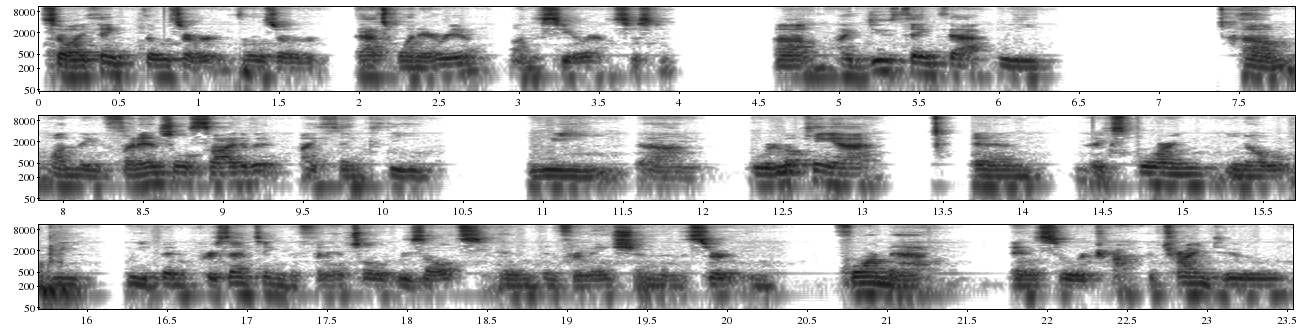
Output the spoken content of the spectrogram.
So I think those are those are that's one area on the CRM system. Um, I do think that we um, on the financial side of it, I think the we um, we're looking at and exploring. You know, we we've been presenting the financial results and information in a certain format. And so we're try- trying to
